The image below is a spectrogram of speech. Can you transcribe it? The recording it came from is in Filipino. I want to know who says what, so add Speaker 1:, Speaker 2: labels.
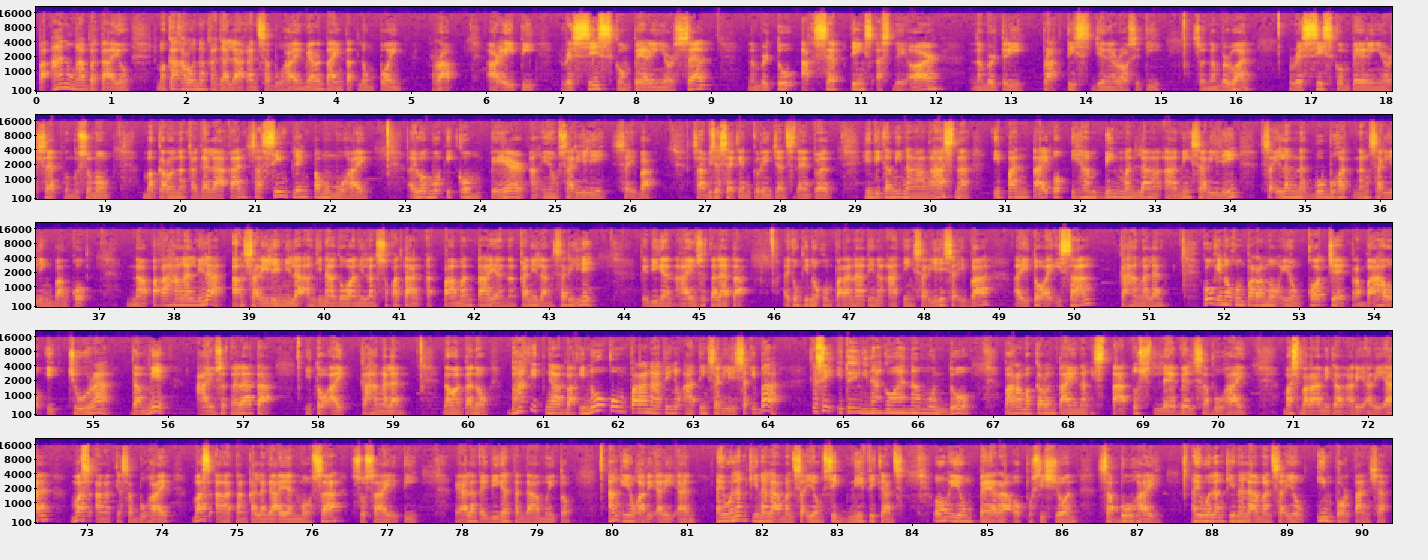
Speaker 1: Paano nga ba tayo magkakaroon ng kagalakan sa buhay? Meron tayong tatlong point. RAP. R-A-P. Resist comparing yourself. Number two, accept things as they are. Number three, practice generosity. So number one, resist comparing yourself. Kung gusto mong magkaroon ng kagalakan sa simpleng pamumuhay, ay huwag mo i-compare ang iyong sarili sa iba. Sabi sa 2 Corinthians 10.12, hindi kami nangangahas na ipantay o ihambing man lang ang aming sarili sa ilang nagbubuhat ng sariling bangko. Napakahangal nila. Ang sarili nila ang ginagawa nilang sukatan at pamantayan ng kanilang sarili. Kaibigan, ayon sa talata, ay kung kinukumpara natin ang ating sarili sa iba, ay ito ay isang kahangalan. Kung kinukumpara mo ang iyong kotse, trabaho, itsura, damit, ayon sa talata, ito ay kahangalan. Now, ang tanong, bakit nga ba kinukumpara natin yung ating sarili sa iba? Kasi ito yung ginagawa ng mundo para magkaroon tayo ng status level sa buhay. Mas marami kang ari-arian, mas angat ka sa buhay, mas angat ang kalagayan mo sa society. Kaya lang kaibigan, tandaan mo ito. Ang iyong ari-arian ay walang kinalaman sa iyong significance o ang iyong pera o posisyon sa buhay ay walang kinalaman sa iyong importansya.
